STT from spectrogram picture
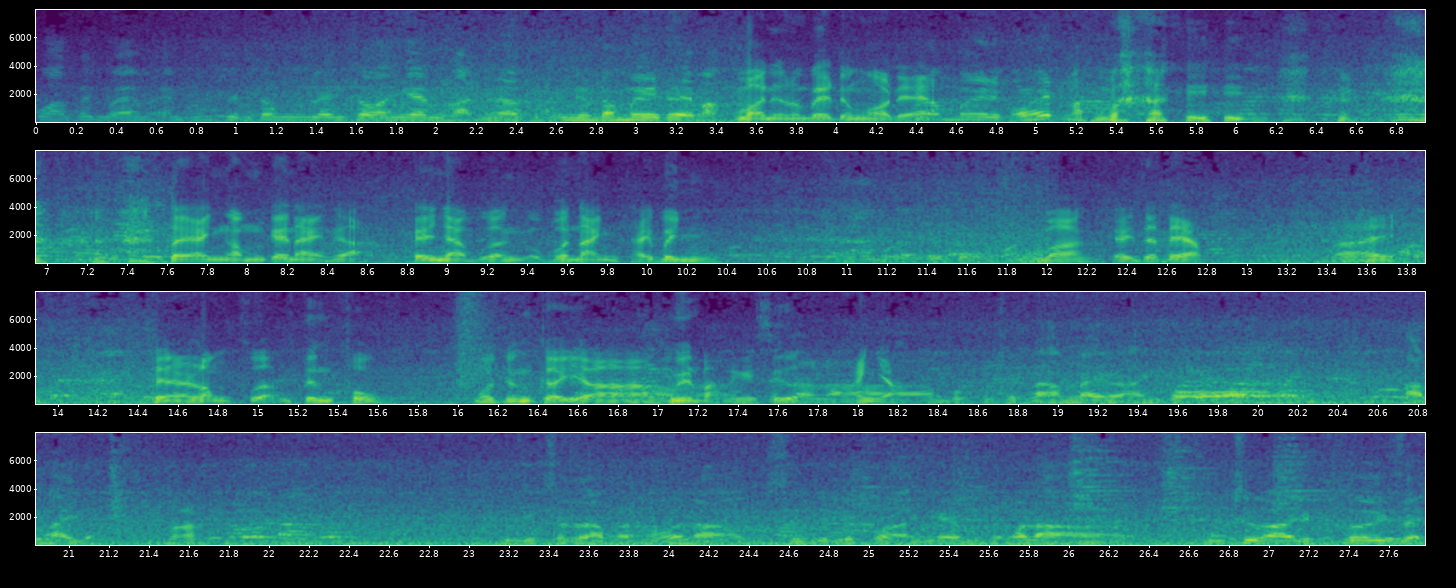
Qua kênh của em em cũng truyền thông lên cho anh em là như là cũng niềm đam mê thôi mà Vâng, nếu nó về đúng rồi đấy ạ. đam mê thì có hết mà Vâng. Đây anh ngắm cây này nữa, ạ. cây nhà vườn của Vân Anh Thái Bình. Vâng, cây rất đẹp. Đấy. Tên là Long Phượng Tương Phùng, một những cây à, nguyên bản ngày xưa anh nhỉ. một cuộc triển lãm này là anh có 8 ngày rồi Vâng. thì thực chất ra phải nói là sự nhiệt huyết của anh em qua là cũng chưa ai được khơi dậy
